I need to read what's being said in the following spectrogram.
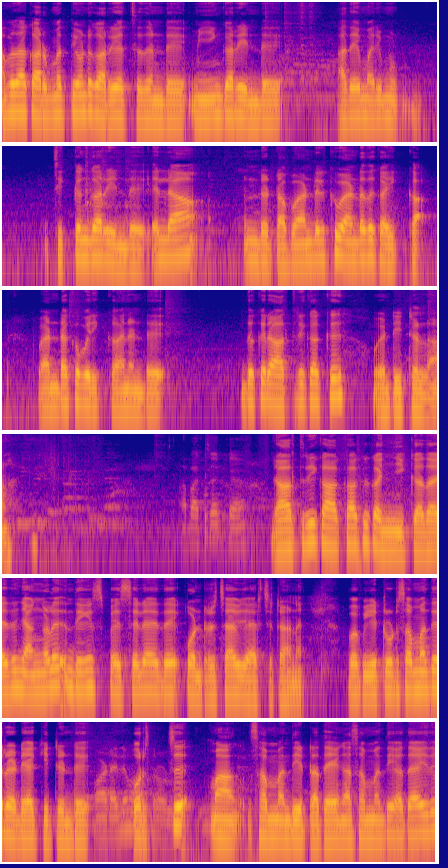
അപ്പോൾ ഇതാ കർമ്മത്തി കൊണ്ട് കറി വെച്ചതുണ്ട്. മീൻ കറി ഉണ്ട് അതേമാതിരി മു ചിക്കൻ കറി ഉണ്ട് എല്ലാം ഉണ്ട് കേട്ടോ വേണ്ടവർക്ക് വേണ്ടത് കഴിക്കാം. വെണ്ടക്ക പൊരിക്കാനുണ്ട്. ഇതൊക്കെ രാത്രിക്കൊക്കെ വേണ്ടിയിട്ടുള്ളതാണ്. രാത്രി കാക്കാക്ക് കഞ്ഞിക്ക്. അതായത് ഞങ്ങൾ എന്തെങ്കിലും സ്പെഷ്യൽ ആയത് കൊണ്ടുവച്ചാൽ വിചാരിച്ചിട്ടാണ്. അപ്പോൾ ബീട്രൂട്ട് സമ്മന്തി റെഡിയാക്കിയിട്ടുണ്ട് കുറച്ച് മാ സമ്മന്തി ഇട്ടാൽ തേങ്ങ സമ്മന്തി അതായത്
